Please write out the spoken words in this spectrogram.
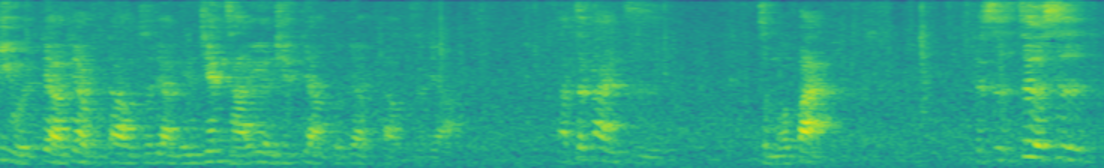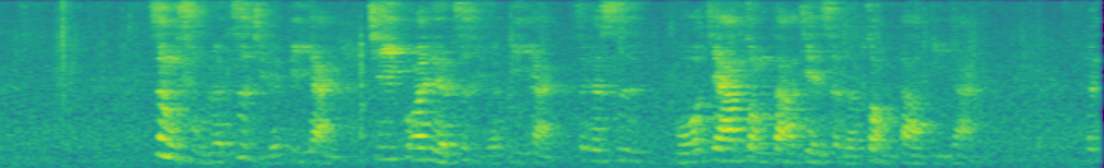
立委调调不到资料，连监察院去调都调不到资料，那这个案子怎么办？就是这个是政府的自己的弊案，机关的自己的弊案，这个是国家重大建设的重大弊案，那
